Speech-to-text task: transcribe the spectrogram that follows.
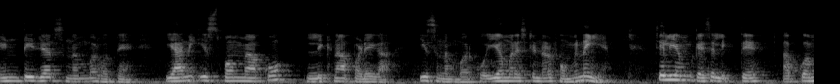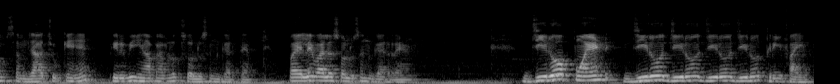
इंटीजर्स नंबर होते हैं। यानी इस फॉर्म में आपको लिखना पड़ेगा इस नंबर को। ये हमारे स्टैंडर्ड फॉर्म में नहीं है। चलिए हम कैसे लिखते हैं? आपको हम समझा चुके हैं, फिर भी यहाँ पे हम लोग सोल्यूशन करते हैं। पहले वाले सोल्यूशन कर रहे हैं। Zero point zero zero zero zero three five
